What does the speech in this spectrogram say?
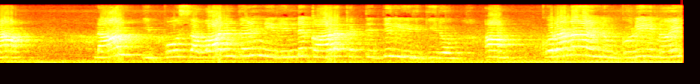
நாம் நாம் இப்போ சவால்கள் நிறைந்த காலகட்டத்தில் இருக்கிறோம். ஆம் கொரோனா என்னும் கொடிய நோய்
